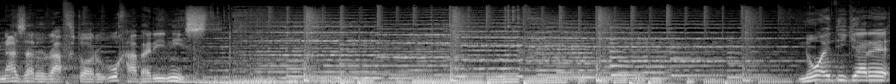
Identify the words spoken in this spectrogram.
نظر و رفتار او خبری نیست. نوع دیگر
